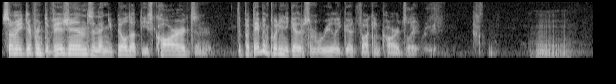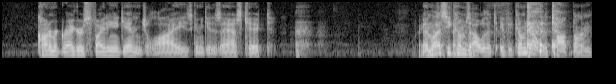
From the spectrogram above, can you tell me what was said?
So many different divisions, and then you build up these cards, and but they've been putting together some really good fucking cards lately. Conor McGregor's fighting again in July. He's going to get his ass kicked. Unless he comes out with a if he comes out with a top bun,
